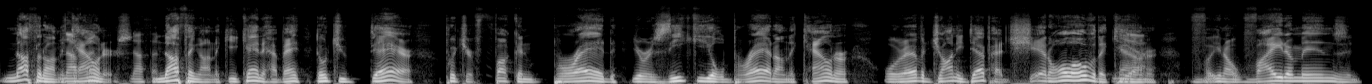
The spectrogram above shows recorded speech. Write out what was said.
nothing on the Nothing. counters. Nothing. Nothing on the. You can't have any. Don't you dare put your fucking bread, your Ezekiel bread, on the counter or whatever. Johnny Depp had shit all over the Yeah. counter. V- you know, vitamins and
